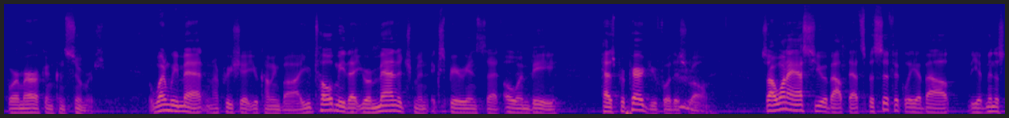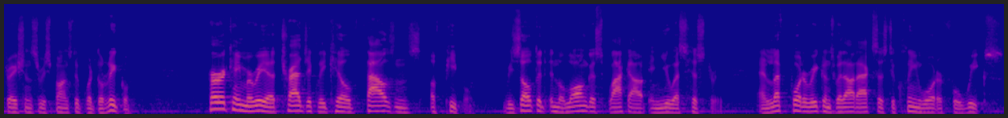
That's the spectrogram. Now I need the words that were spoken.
for American consumers. When we met, and I appreciate you coming by, you told me that your management experience at OMB has prepared you for this role. So I want to ask you about that, specifically about the administration's response to Puerto Rico. Hurricane Maria tragically killed thousands of people, resulted in the longest blackout in U.S. history, and left Puerto Ricans without access to clean water for weeks.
